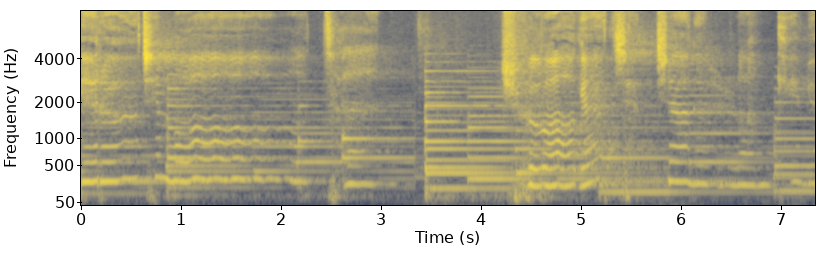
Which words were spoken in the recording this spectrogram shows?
이루지 못한 추억의 책장을 넘기며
